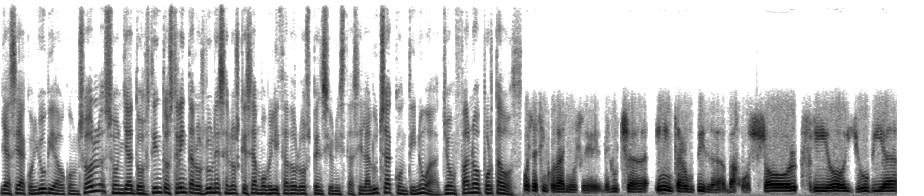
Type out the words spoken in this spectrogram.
ya sea con lluvia o con sol, son ya 230 los lunes en los que se han movilizado los pensionistas y la lucha continúa. John Fano, portavoz. Después de cinco años de lucha ininterrumpida bajo sol, frío, lluvia,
